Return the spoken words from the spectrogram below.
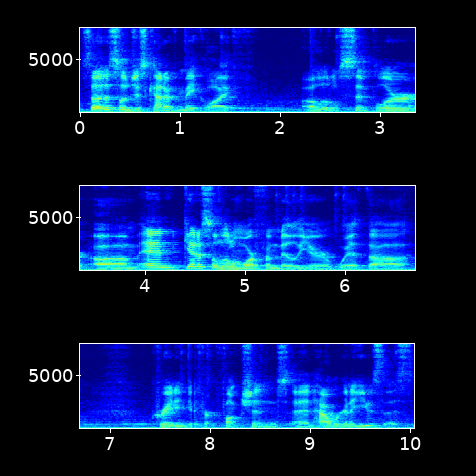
So this will just kind of make life a little simpler um, and get us a little more familiar with uh, creating different functions and how we're gonna use this.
